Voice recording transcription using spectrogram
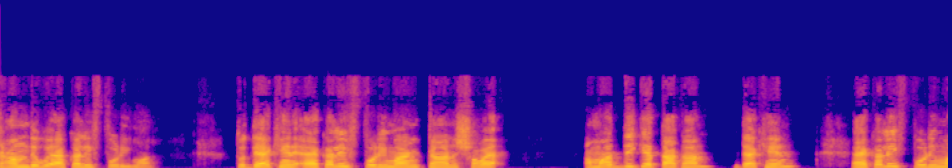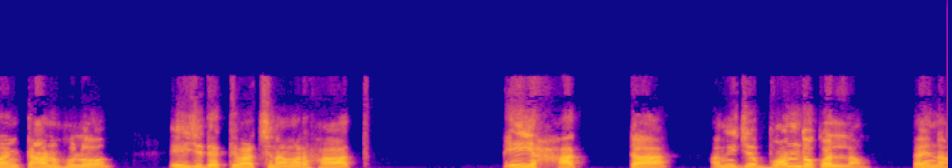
টান দেবো একালিফ পরিমাণ? তো দেখেন, একালিফ পরিমাণ টান সবাই আমার দিকে তাকান, দেখেন, একালিফ পরিমাণ টান হলো, এই যে দেখতে পাচ্ছেন আমার হাত, এই হাতটা আমি যে বন্ধ করলাম, তাই না?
